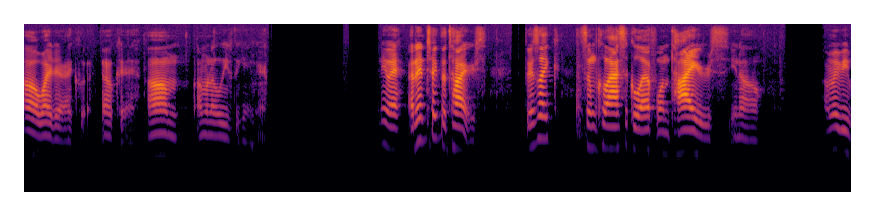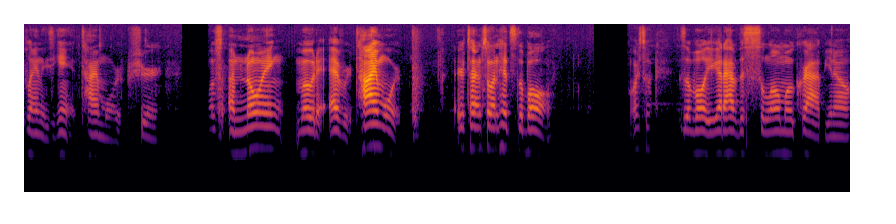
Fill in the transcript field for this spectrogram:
Oh, why did I click? Okay. Um, I'm going to leave the game here. Anyway, I didn't check the tires. There's like some classical F1 tires, you know. I'm to be playing these games. Time Warp, sure. Most annoying mode ever. Time warp. Every time someone hits the ball. Or someone hits the ball, you gotta have this slow-mo crap, you know.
